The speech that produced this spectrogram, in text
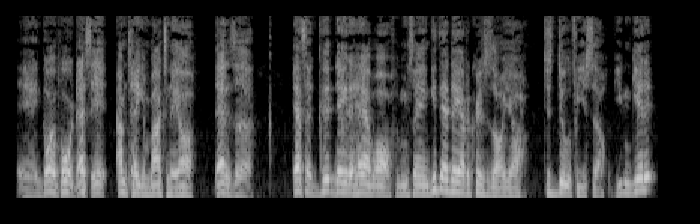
and going forward, that's it. I'm taking Boxing Day off. That is a that's a good day to have off. You know I'm saying, get that day after Christmas, all y'all. Just do it for yourself. If you can get it,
